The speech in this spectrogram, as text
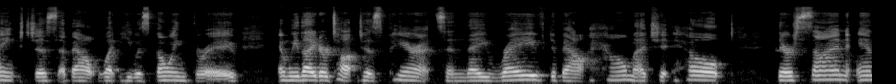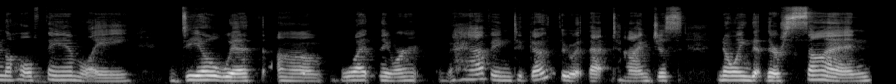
anxious about what he was going through. And we later talked to his parents, and they raved about how much it helped their son and the whole family deal with um, what they were having to go through at that time, just knowing that their son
